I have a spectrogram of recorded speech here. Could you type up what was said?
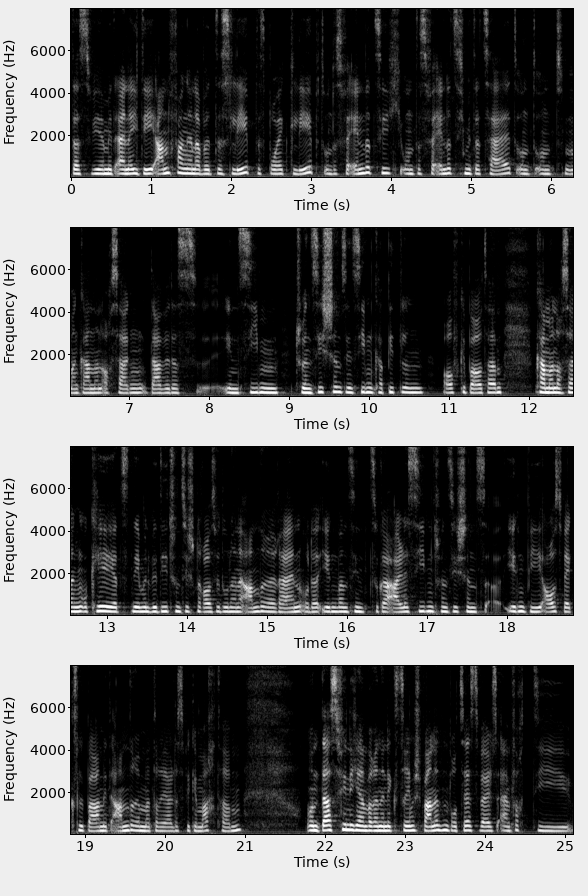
dass wir mit einer Idee anfangen, aber das lebt, das Projekt lebt und es verändert sich und das verändert sich mit der Zeit und, und man kann dann auch sagen, da wir das in sieben Transitions, in sieben Kapiteln aufgebaut haben, kann man auch sagen, okay, jetzt nehmen wir die Transition raus, wir tun eine andere rein oder irgendwann sind sogar alle sieben Transitions irgendwie auswechselbar mit anderem Material, das wir gemacht haben. Und das finde ich einfach einen extrem spannenden Prozess, weil es einfach die,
